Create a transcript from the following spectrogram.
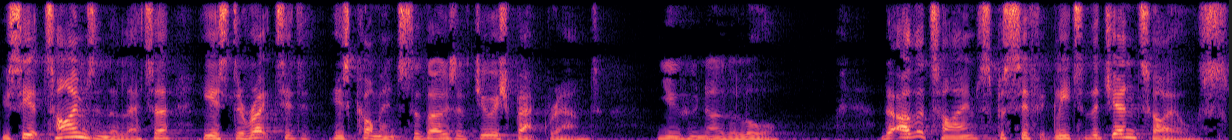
You see, at times in the letter, he has directed his comments to those of Jewish background you who know the law. At other times, specifically to the Gentiles.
